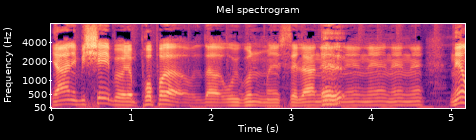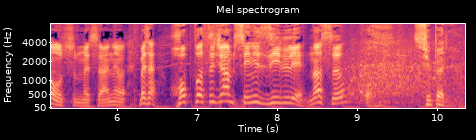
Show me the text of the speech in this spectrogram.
yani bir şey böyle pop'a da uygun mesela ne Evet. ne ne ne ne ne olsun mesela ne mesela hoplatacağım seni zilli nasıl Süper ya.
